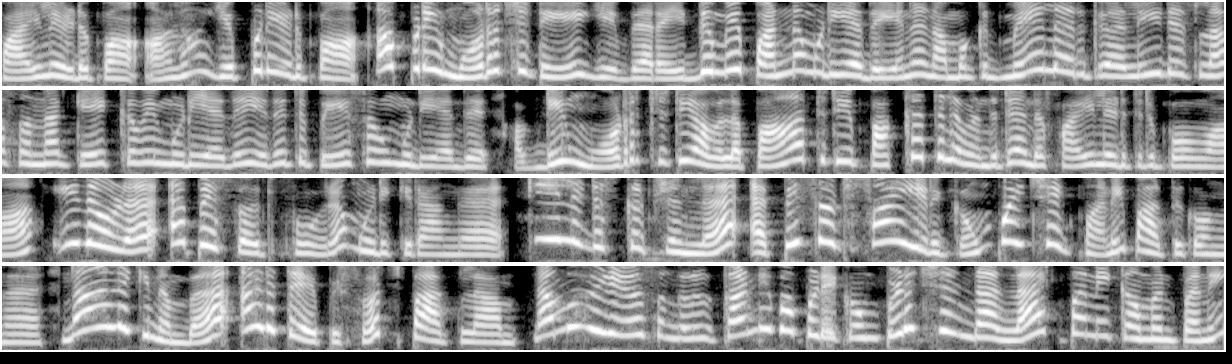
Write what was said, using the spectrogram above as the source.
ஃபைல எடுப்பான். அதுவும் எப்படி எடுப்பான்? அப்படி முறைச்சிட்டே வேற எதுவுமே பண்ண முடியாது. ஏன்னா நமக்கு மேல இருக்க லீடர்ஸ் எல்லாம் சொன்னா கேட்கவே முடியாது. எதிர்த்து பேசவும் முடியாது. அப்படியே முறைச்சிட்டு அவளை பார்த்துட்டு பக்கத்துல வந்துட்டு அந்த ஃபைல் எடுத்துட்டு போவான். இதோட எபிசோட் ஃபோரை முடிக்கிறாங்க. கீழே டிஸ்கிரிப்ஷன்ல எபிசோட் ஃபைவ் இருக்கும். போய் செக் பண்ணி பாத்துக்கோங்க நாளைக்கு நம்ம அடுத்த எபிசோட்ஸ் பார்க்கலாம். நம்ம வீடியோஸ் உங்களுக்கு கண்டிப்பா பிடிக்கும். பிடிச்சிருந்தா லைக் பண்ணி கமெண்ட் பண்ணி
